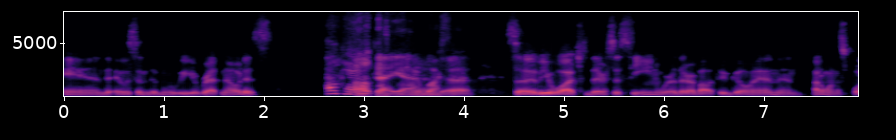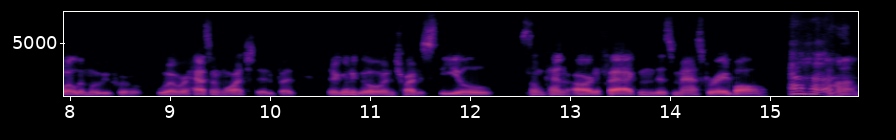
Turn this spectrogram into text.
and it was in the movie red notice Okay. Okay, yeah, I watched uh, that. so if you watch there's a scene where they're about to go in and i don't want to spoil the movie for whoever hasn't watched it but they're going to go and try to steal some kind of artifact in this masquerade ball Uh huh. Uh-huh.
